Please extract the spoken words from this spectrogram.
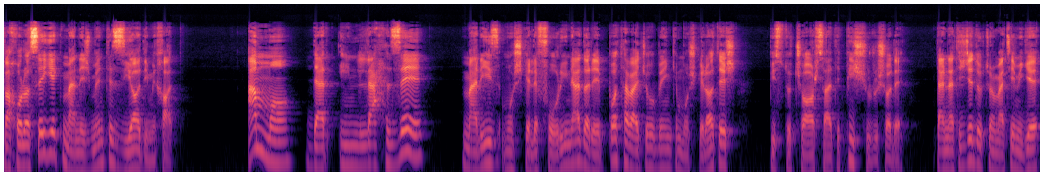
و خلاصه یک management زیادی می‌خواد. اما در این لحظه مریض مشکل فوری نداره با توجه به اینکه مشکلاتش 24 ساعت پیش شروع شده. در نتیجه دکتر متی میگه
